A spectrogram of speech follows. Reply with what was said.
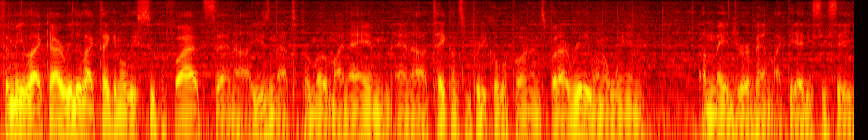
for me, like I really like taking all these super fights and uh, using that to promote my name and uh, take on some pretty cool opponents, but I really want to win a major event like the ADCC.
